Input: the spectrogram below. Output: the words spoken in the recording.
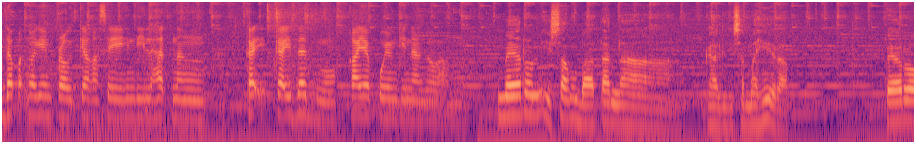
dapat maging proud ka kasi hindi lahat ng ka- kaedad mo, kaya po yung ginagawa mo. Meron isang bata na galing sa mahirap, pero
